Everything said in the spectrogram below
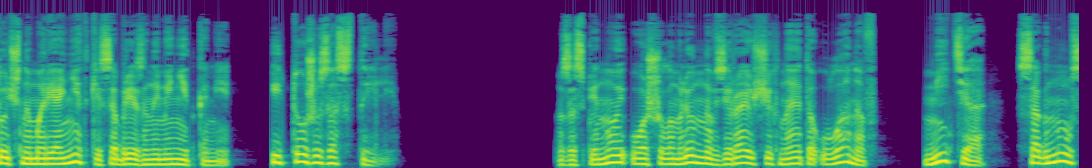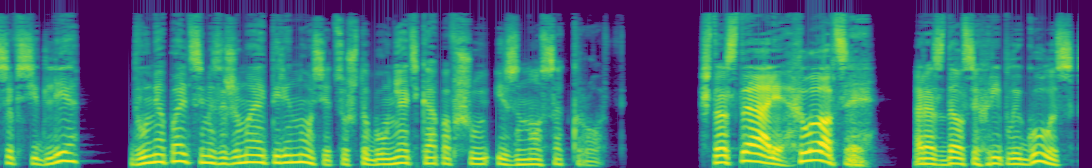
точно марионетки с обрезанными нитками, и тоже застыли. За спиной у ошеломленно взирающих на это уланов Митя согнулся в седле, двумя пальцами зажимая переносицу, чтобы унять капавшую из носа кровь. «Что стали, хлопцы?» — раздался хриплый голос,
